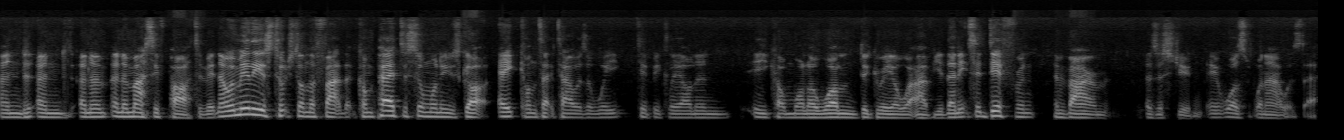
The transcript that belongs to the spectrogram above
and and and a, and a massive part of it. Now, Amelia's touched on the fact that compared to someone who's got eight contact hours a week, typically on an econ 101 degree or what have you, then it's a different environment as a student. It was when I was there.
